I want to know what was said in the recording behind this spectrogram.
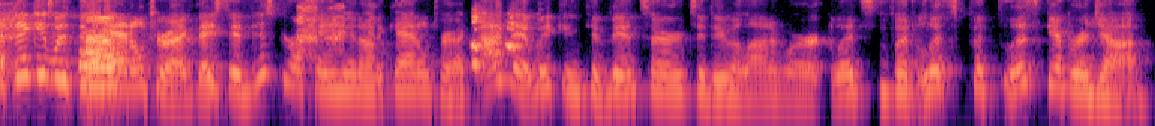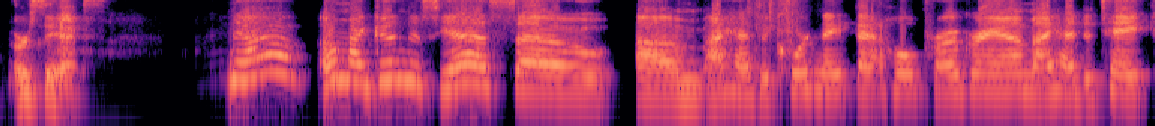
I think it was the uh, cattle truck. They said this girl came in on a cattle truck. I bet we can convince her to do a lot of work. Let's put let's put let's give her a job or six. No. Oh my goodness. Yes. So um, I had to coordinate that whole program. I had to take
